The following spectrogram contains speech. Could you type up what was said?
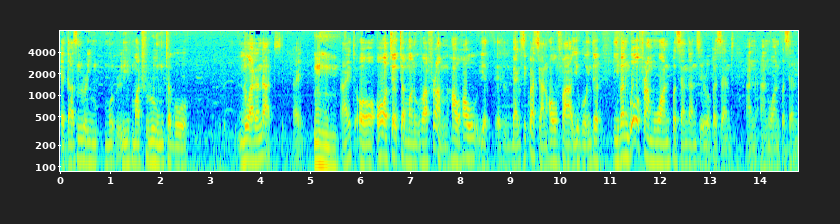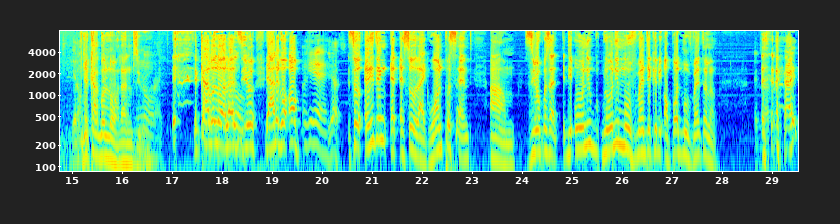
it doesn't re- leave much room to go lower than that, right? Mm-hmm. right? Or or to, to maneuver from how how it, it begs the question how far you going to even go from one percent and zero percent and and one percent, you know? You can't go lower than zero. No. Right. You can't go lower than No. zero. You had to go up. Yeah. Yes. So anything, eh, eh, so like one percent, um, zero percent. The only the only movement it could be upward movement, you know. Exactly. right?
